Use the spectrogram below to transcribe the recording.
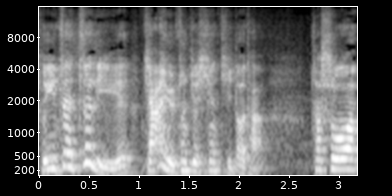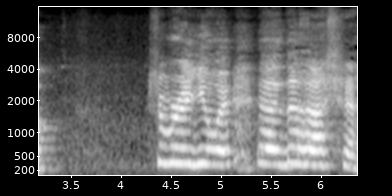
所以在这里贾雨村就先提到他，他说，是不是因为，呃，那个是，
